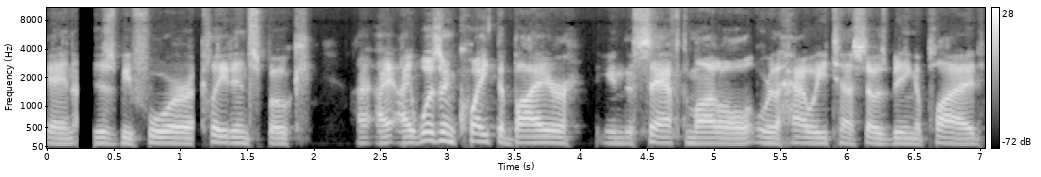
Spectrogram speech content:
and this is before Clayton spoke, I, I wasn't quite the buyer in the SAFT model or the Howey test that was being applied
